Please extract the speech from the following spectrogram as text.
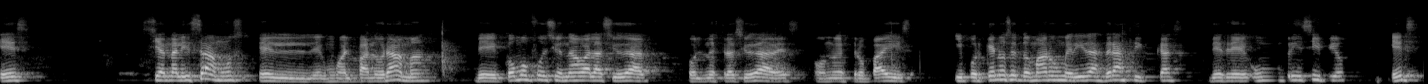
es si analizamos el, el panorama de cómo funcionaba la ciudad o nuestras ciudades o nuestro país y por qué no se tomaron medidas drásticas desde un principio, es,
